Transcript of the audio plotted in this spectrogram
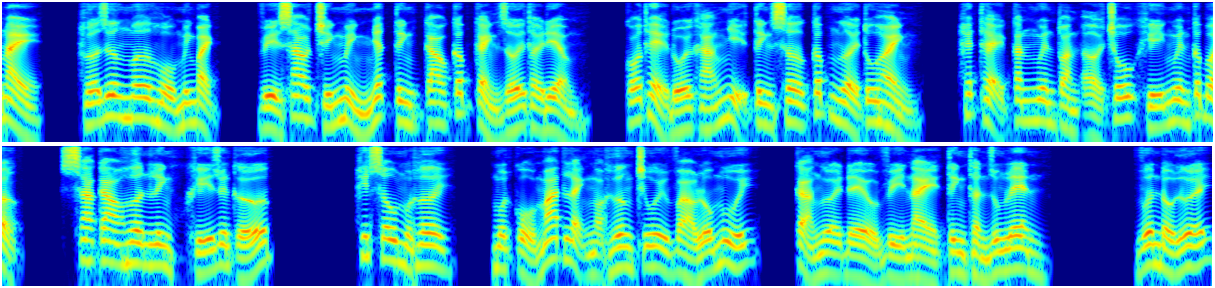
này, Hứa Dương mơ hồ minh bạch, vì sao chính mình nhất tinh cao cấp cảnh giới thời điểm, có thể đối kháng nhị tinh sơ cấp người tu hành, hết thể căn nguyên toàn ở chỗ khí nguyên cấp bậc, xa cao hơn linh khí duyên cớ. Hít sâu một hơi, một cổ mát lạnh ngọt hương chui vào lỗ mũi, cả người đều vì này tinh thần rung lên. Vươn đầu lưỡi,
